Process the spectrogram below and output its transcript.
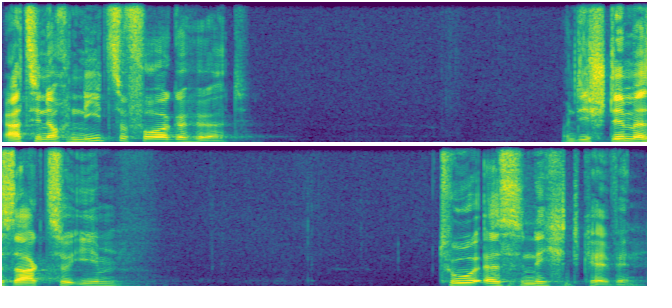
Er hat sie noch nie zuvor gehört. Und die Stimme sagt zu ihm, tu es nicht, Kevin.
